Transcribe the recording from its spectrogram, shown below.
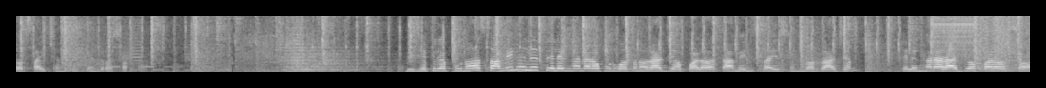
ଦର୍ଶାଇଛନ୍ତି କେନ୍ଦ୍ର ସରକାର ବିଜେପିରେ ପୁନଃ ସାମିଲ ହେଲେ ତେଲେଙ୍ଗାନାର ପୂର୍ବତନ ରାଜ୍ୟପାଳ ତାମିଲ ସାଇ ସୁନ୍ଦର ରାଜନ ତେଲେଙ୍ଗାନା ରାଜ୍ୟପାଳ ସହ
